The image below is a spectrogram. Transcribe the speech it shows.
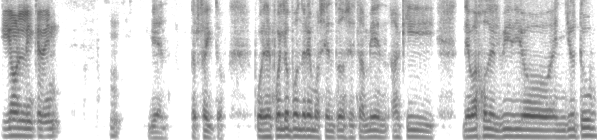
guion LinkedIn. Bien, perfecto. Pues después lo pondremos entonces también aquí debajo del vídeo en YouTube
